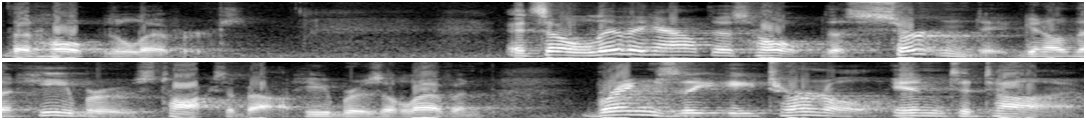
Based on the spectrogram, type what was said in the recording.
that hope delivers. And so, living out this hope, the certainty, you know, that Hebrews talks about, Hebrews 11, brings the eternal into time.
